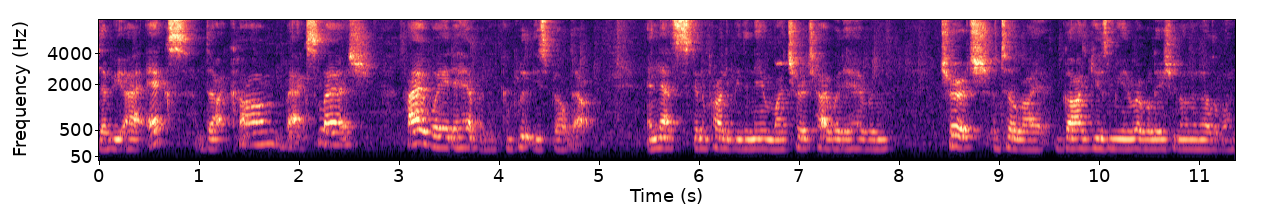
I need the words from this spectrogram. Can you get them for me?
wix.com backslash highway to heaven, completely spelled out. And that's going to probably be the name of my church, Highway to Heaven Church, until I God gives me a revelation on another one.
